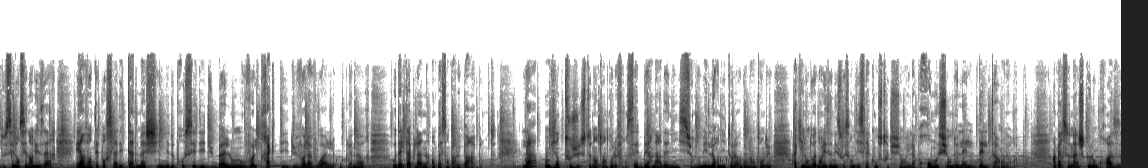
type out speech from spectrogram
de s'élancer dans les airs et inventer pour cela des tas de machines et de procéder du ballon au vol tracté, du vol à voile ou planeur, au deltaplane en passant par le parapente. Là, on vient tout juste d'entendre le français Bernard Danis, surnommé l'ornithologue, on l'a entendu, à qui l'on doit dans les années 70 la construction et la promotion de l'aile Delta en Europe. Un personnage que l'on croise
